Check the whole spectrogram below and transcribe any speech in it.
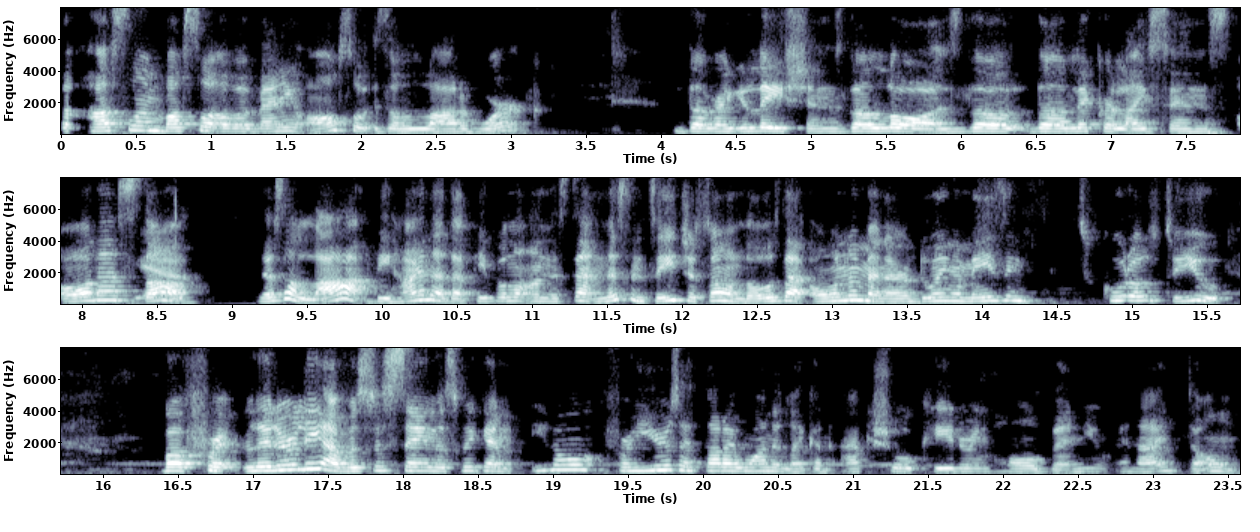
The hustle and bustle of a venue also is a lot of work. The regulations, the laws, the the liquor license, all that stuff. Yeah. There's a lot behind that that people don't understand. Listen to each its own. Those that own them and are doing amazing, kudos to you. But for literally, I was just saying this weekend, you know, for years I thought I wanted like an actual catering hall venue, and I don't.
